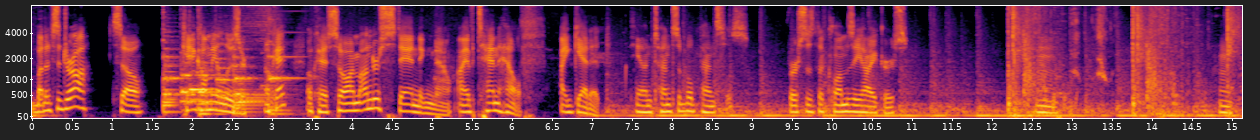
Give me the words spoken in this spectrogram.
But it's a draw. So, can't call me a loser, okay? Okay, so I'm understanding now. I have 10 health. I get it. The untensible pencils versus the clumsy hikers. Hmm. Hmm.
